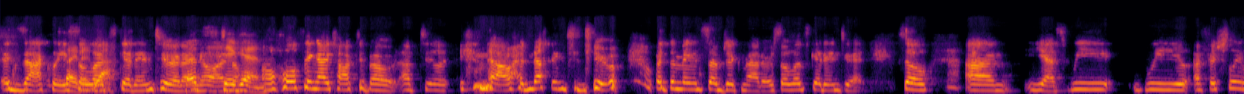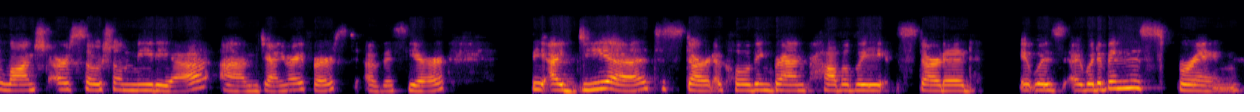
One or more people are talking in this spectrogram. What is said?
exactly. So let's yeah. get into it. Let's I know dig in. a whole thing I talked about up to now had nothing to do with the main subject matter. So let's get into it. So um, yes, we we officially launched our social media um, January 1st of this year. The idea to start a clothing brand probably started, it was, it would have been the spring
